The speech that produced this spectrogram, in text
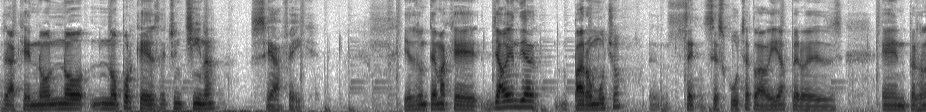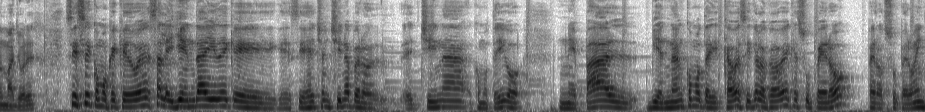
O sea que no, no, no porque es hecho en China sea fake. Y es un tema que ya hoy en día paró mucho. Se, se escucha todavía, pero es en personas mayores. Sí, sí, como que quedó esa leyenda ahí de que, que sí es hecho en China, pero en China, como te digo, Nepal, Vietnam, como te acabo de decir que lo acabo de ver, que superó, pero superó en,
